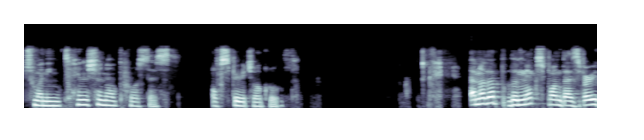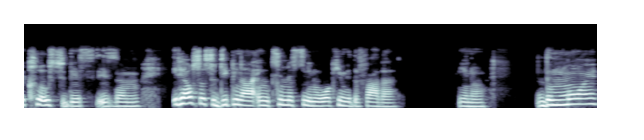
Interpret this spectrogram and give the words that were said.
to an intentional process of spiritual growth. Another, the next point that's very close to this is um, it helps us to deepen our intimacy in walking with the Father. You know, the more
